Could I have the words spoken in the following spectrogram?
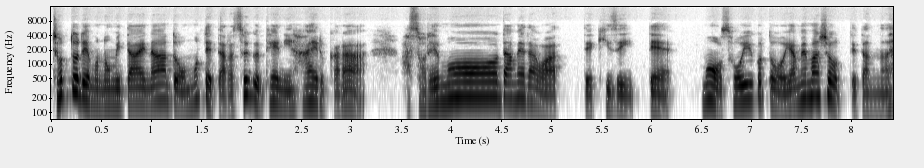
ちょっとでも飲みたいなと思ってたらすぐ手に入るから、あ、それもダメだわって気づいて、もうそういうことをやめましょうって旦那に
